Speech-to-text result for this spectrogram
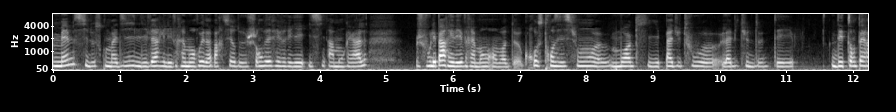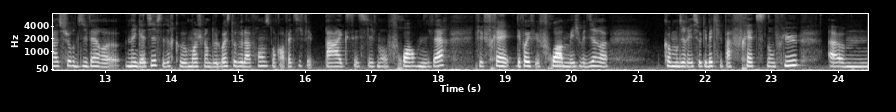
même si de ce qu'on m'a dit, l'hiver il est vraiment rude à partir de janvier-février ici à Montréal, je voulais pas rêver vraiment en mode grosse transition, euh, moi qui n'ai pas du tout euh, l'habitude des, températures d'hiver euh, négatives, c'est-à-dire que moi je viens de l'ouest de la France, donc en fait il fait pas excessivement froid en hiver, il fait frais, des fois il fait froid, mais je veux dire, comme on dirait ici au Québec, il fait pas frette non plus. Euh,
